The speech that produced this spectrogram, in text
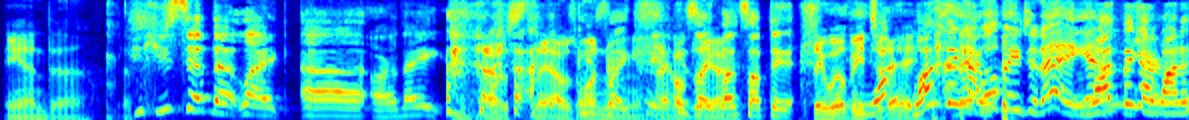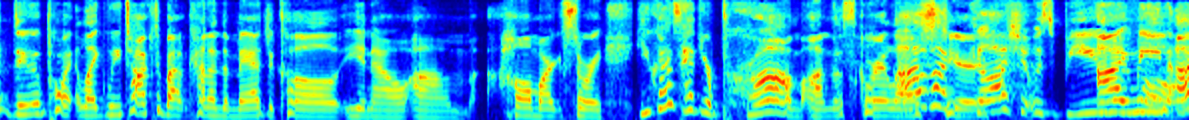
And uh, that's, You said that like, uh, are they? I was I was wondering. He's I like, hope he's like they are. let's update it. They will be One- today. One, thing They I will be today. Yeah, one thing for I want to do point like we talked about kind of the magical, you know, um, Hallmark story. You guys had your prom on the square last oh my year. gosh, it was beautiful. I mean, I kind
